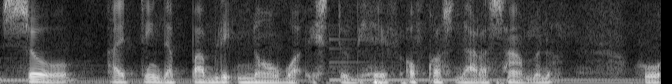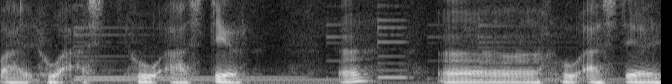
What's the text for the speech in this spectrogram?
So I think the public know what is to behave. Of course, there are some, you know, who are who are who are still uh, uh, who are still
